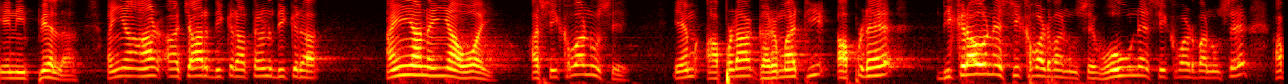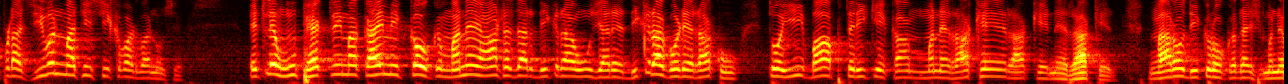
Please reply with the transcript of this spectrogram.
એની પહેલાં. અહીંયા આ ચાર દીકરા, ત્રણ દીકરા અહીંયા ને અહીંયા હોય. આ શીખવાનું છે. એમ આપણા ઘરમાંથી આપણે દીકરાઓને શીખવાડવાનું છે, વહુને શીખવાડવાનું છે, આપણા જીવનમાંથી શીખવાડવાનું છે. એટલે હું ફેક્ટરીમાં કાયમી કહું કે મને આઠ હજાર દીકરા હું જ્યારે દીકરા ઘોડે રાખું, તો એ બાપ તરીકે કામ મને રાખે રાખે ને રાખે મારો દીકરો કદાચ મને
